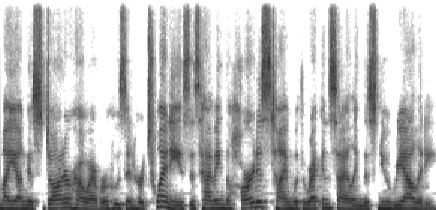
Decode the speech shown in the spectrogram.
My youngest daughter, however, who's in her 20s, is having the hardest time with reconciling this new reality.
